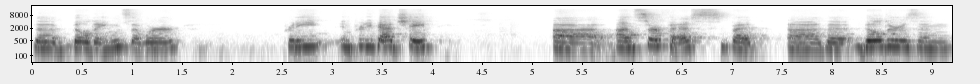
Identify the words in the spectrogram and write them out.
the buildings that were pretty in pretty bad shape uh, on surface, but uh, the builders and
